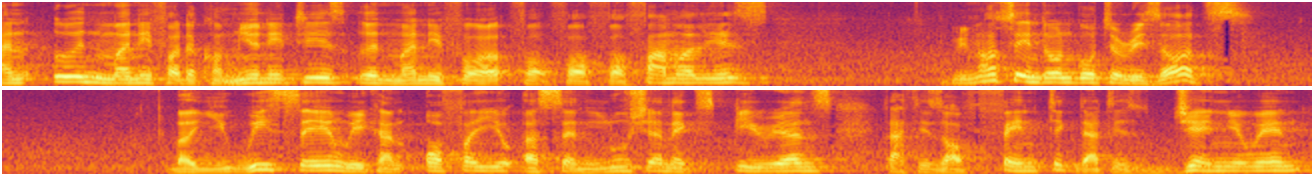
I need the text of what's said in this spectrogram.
and earn money for the communities, earn money for, for, for, for families. We're not saying don't go to resorts, but you, we're saying we can offer you a St. Lucian experience that is authentic, that is genuine,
